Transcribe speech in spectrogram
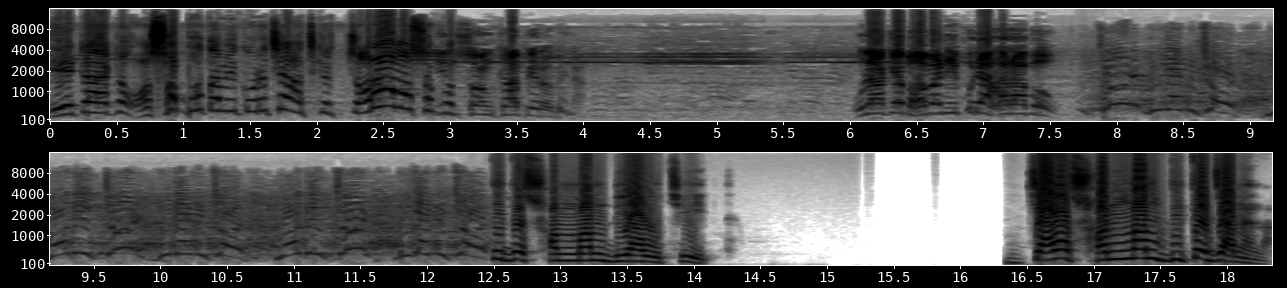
এটা একটা অসভ্যতামি করেছে আজকের চরম অসভ্য সংখ্যা পেরোবে না। উনাকে ভবানীপুরে হারাবো। চোর বিজেপি চোর মোদি চোর বিজেপি চোর মোদি চোর বিজেপি চোর। ব্যক্তিদের সম্মান দেওয়া উচিত। যারা সম্মান দিতে জানে না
